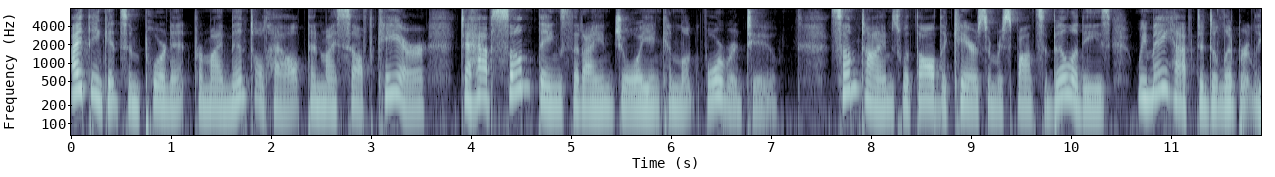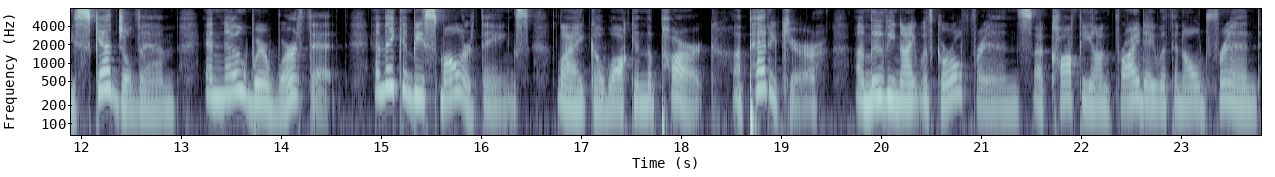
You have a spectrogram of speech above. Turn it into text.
I think it's important for my mental health and my self care to have some things that I enjoy and can look forward to. Sometimes, with all the cares and responsibilities, we may have to deliberately schedule them and know we're worth it. And they can be smaller things, like a walk in the park, a pedicure, a movie night with girlfriends, a coffee on Friday with an old friend.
